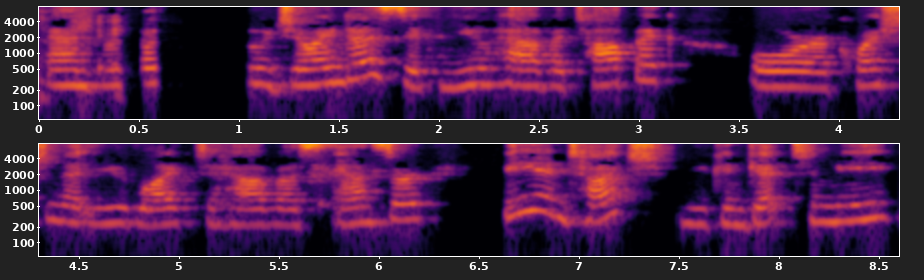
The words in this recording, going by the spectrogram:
Okay. And for those who joined us, if you have a topic or a question that you'd like to have us answer, be in touch. You can get to me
